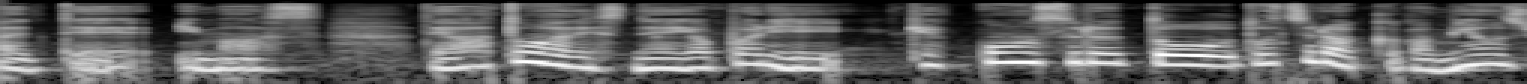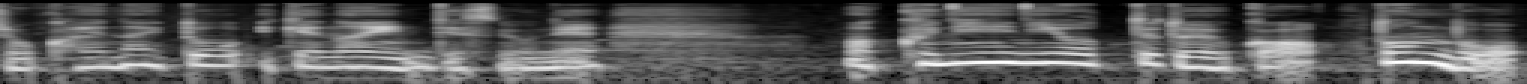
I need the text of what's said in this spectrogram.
えています。であとはですねやっぱり結婚するとどちらかが名字を変えないといけないんですよね。まあ、国によってというかほとんど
